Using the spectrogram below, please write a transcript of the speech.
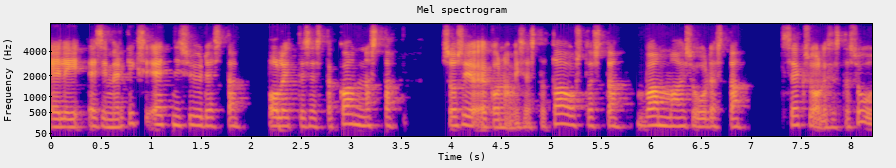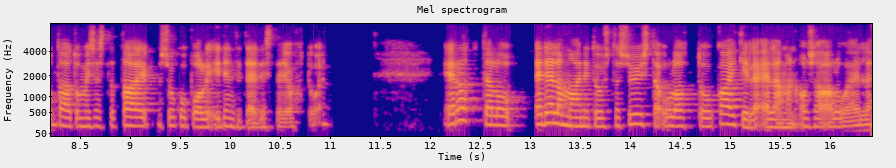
eli esimerkiksi etnisyydestä, poliittisesta kannasta, sosioekonomisesta taustasta, vammaisuudesta, seksuaalisesta suuntautumisesta tai sukupuoli-identiteetistä johtuen. Erottelu edellä mainituista syistä ulottuu kaikille elämän osa-alueille.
